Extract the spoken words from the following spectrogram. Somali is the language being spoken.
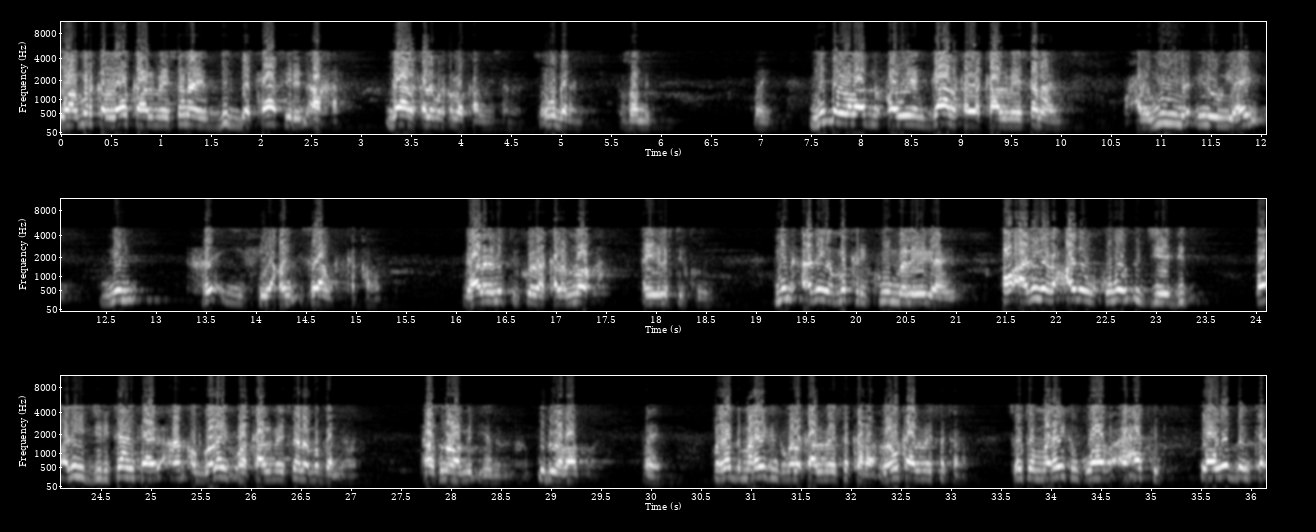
waa marka loo kaalmaysanayo didda kafirin aakhar. Gaal kale marka loo kaalmaysanayo soo ma garan? Ayb midda labaadna waxaa weeyaan gaalka la kaalmaysanayo waxaa muhima inuu yahay nin ra'yi fiican islaamka ka qabo. Gaalada laftirkooda kala nooc ah ayaga laftirkooda. Nin adiga makri kuu maleegayo oo adigaba cadow kugood u jeedid oo adiga jiritaankaaga aan ogolayn waa kaalmaysana ma banaan taasna waa mid mid labaad. Ayb. Marka hadda maraykanka ma la kaalmaysan karaa lama kaalmaysan karo sababto maraykanku waaba axadka waa wadanka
